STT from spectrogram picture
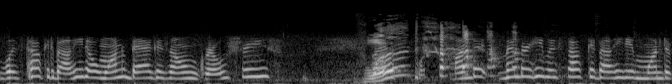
was talking about he don't want to bag his own groceries. What? Monday, remember he was talking about he didn't want to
